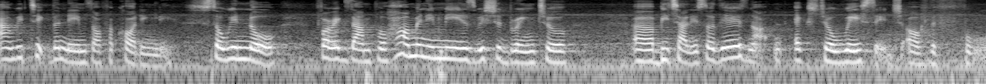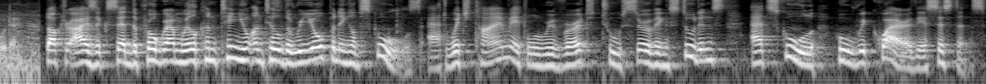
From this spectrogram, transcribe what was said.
and we take the names off accordingly. So we know, for example, how many meals we should bring to uh. So there is not extra wastage of the food. Dr. Isaac said the program will continue until the reopening of schools, at which time it will revert to serving students at school who require the assistance.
